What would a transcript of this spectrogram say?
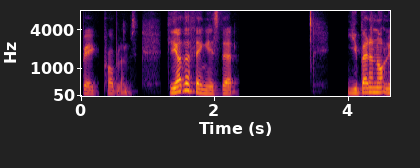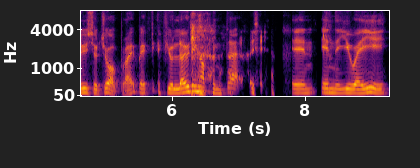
big problems. The other thing is that you better not lose your job, right? If, if you're loading up in debt in in the UAE,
